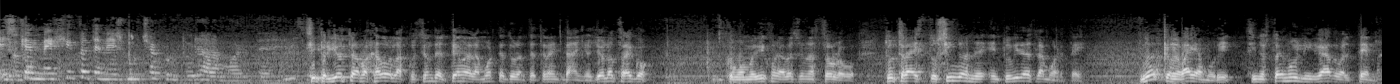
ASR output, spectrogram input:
Es que en México tenéis mucha cultura a la muerte. ¿eh? Sí, pero yo he trabajado la cuestión del tema de la muerte durante 30 años. Yo lo traigo, como me dijo una vez un astrólogo, tú traes tu signo en tu vida es la muerte. No es que me vaya a morir, sino estoy muy ligado al tema.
